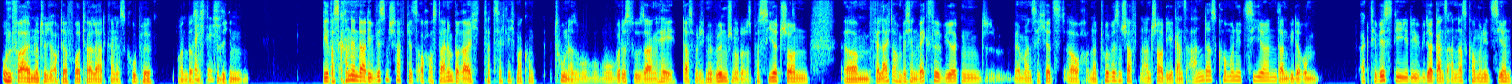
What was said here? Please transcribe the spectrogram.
Und vor allem natürlich auch der Vorteil, er hat keine Skrupel. Und das Richtig. ist natürlich ein. Was kann denn da die Wissenschaft jetzt auch aus deinem Bereich tatsächlich mal tun? Also wo, wo wo würdest du sagen, hey, das würde ich mir wünschen oder das passiert schon? Ähm, vielleicht auch ein bisschen wechselwirkend, wenn man sich jetzt auch Naturwissenschaften anschaut, die ganz anders kommunizieren, dann wiederum Aktivisten, die, die wieder ganz anders kommunizieren.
